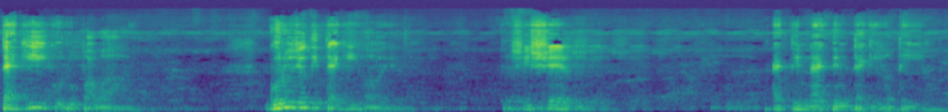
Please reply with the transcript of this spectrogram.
ত্যাগী গুরু পাওয়া। গুরু যদি ত্যাগী হয় শিষ্যের একদিন না একদিন ত্যাগী হতেই হবে।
